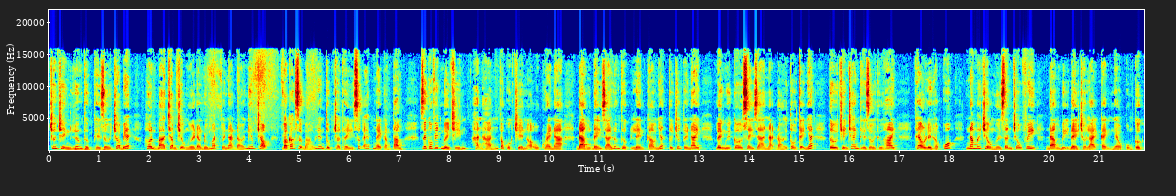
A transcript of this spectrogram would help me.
Chương trình Lương thực Thế giới cho biết hơn 300 triệu người đang đối mặt với nạn đói nghiêm trọng và các dự báo liên tục cho thấy sức ép ngày càng tăng. Dịch COVID-19, hạn hán và cuộc chiến ở Ukraine đang đẩy giá lương thực lên cao nhất từ trước tới nay, gây nguy cơ xảy ra nạn đói tồi tệ nhất từ chiến tranh thế giới thứ hai. Theo Liên Hợp Quốc, 50 triệu người dân châu Phi đang bị đẩy trở lại cảnh nghèo cùng cực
